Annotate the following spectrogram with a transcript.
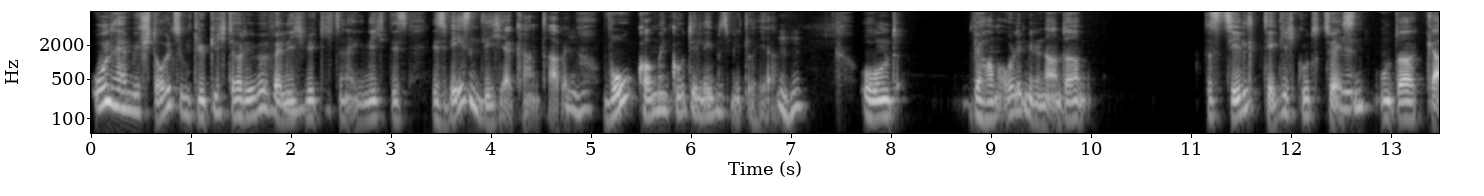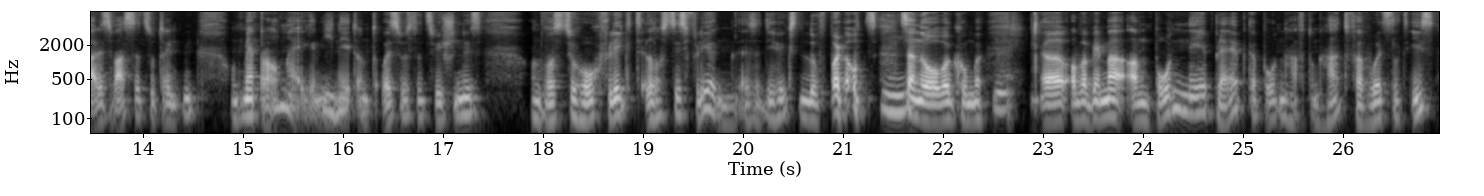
unheimlich stolz und glücklich darüber, weil ich wirklich dann eigentlich das, das Wesentliche erkannt habe. Mhm. Wo kommen gute Lebensmittel her? Mhm. Und wir haben alle miteinander das Ziel, täglich gut zu essen und ein klares Wasser zu trinken. Und mehr brauchen wir eigentlich Mhm. nicht. Und alles, was dazwischen ist und was zu hoch fliegt, lasst es fliegen. Also die höchsten Luftballons Mhm. sind noch runtergekommen. Äh, aber wenn man an Bodennähe bleibt, der Bodenhaftung hat, verwurzelt ist,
